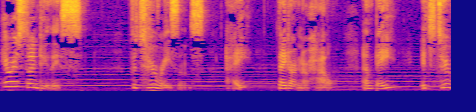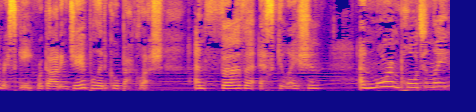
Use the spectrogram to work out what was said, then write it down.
Heroes don't do this for two reasons. A, they don't know how, and B, it's too risky regarding geopolitical backlash and further escalation and more importantly,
